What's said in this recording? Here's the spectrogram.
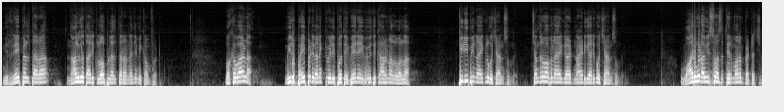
మీరు రేపు వెళ్తారా? నాలుగో తారీఖు లోపల వెళ్తారా అనేది మీ కంఫర్ట్ ఒకవేళ మీరు భయపడి వెనక్కి వెళ్ళిపోతే వేరే వివిధ కారణాల వల్ల టీడీపీ నాయకులకు ఒక ఛాన్స్ ఉంది. చంద్రబాబు నాయుడు గారి నాయుడు గారికి ఒక ఛాన్స్ ఉంది. వారు కూడా అవిశ్వాస తీర్మానం పెట్టచ్చు.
